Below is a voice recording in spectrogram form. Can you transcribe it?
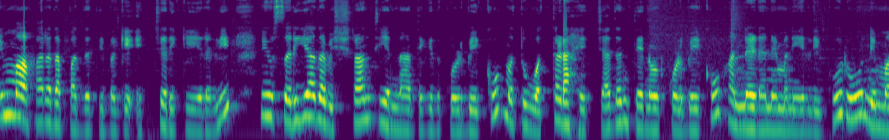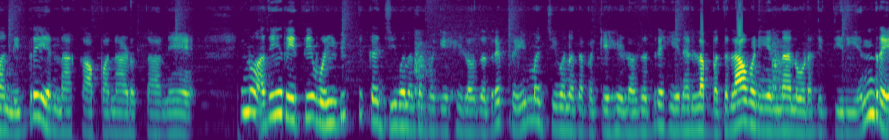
ನಿಮ್ಮ ಆಹಾರದ ಪದ್ಧತಿ ಬಗ್ಗೆ ಎಚ್ಚರಿಕೆ ಇರಲಿ. ನೀವು ಸರಿಯಾದ ವಿಶ್ರಾಂತಿಯನ್ನು ತೆಗೆದುಕೊಳ್ಬೇಕು ಮತ್ತು ಒತ್ತಡ ಹೆಚ್ಚಾದಂತೆ ನೋಡಿಕೊಳ್ಬೇಕು. ಹನ್ನೆರಡನೇ ಮನೆಯಲ್ಲಿ ಗುರು ನಿಮ್ಮ ನಿದ್ರೆಯನ್ನು ಕಾಪಾಡುತ್ತಾನೆ ಇನ್ನು ಅದೇ ರೀತಿ ವೈಯಕ್ತಿಕ ಜೀವನದ ಬಗ್ಗೆ ಹೇಳೋದಾದರೆ, ಪ್ರೇಮ ಜೀವನದ ಬಗ್ಗೆ ಹೇಳೋದಾದರೆ ಏನೆಲ್ಲ ಬದಲಾವಣೆಯನ್ನು ನೋಡಲಿದ್ದೀರಿ ಅಂದರೆ,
